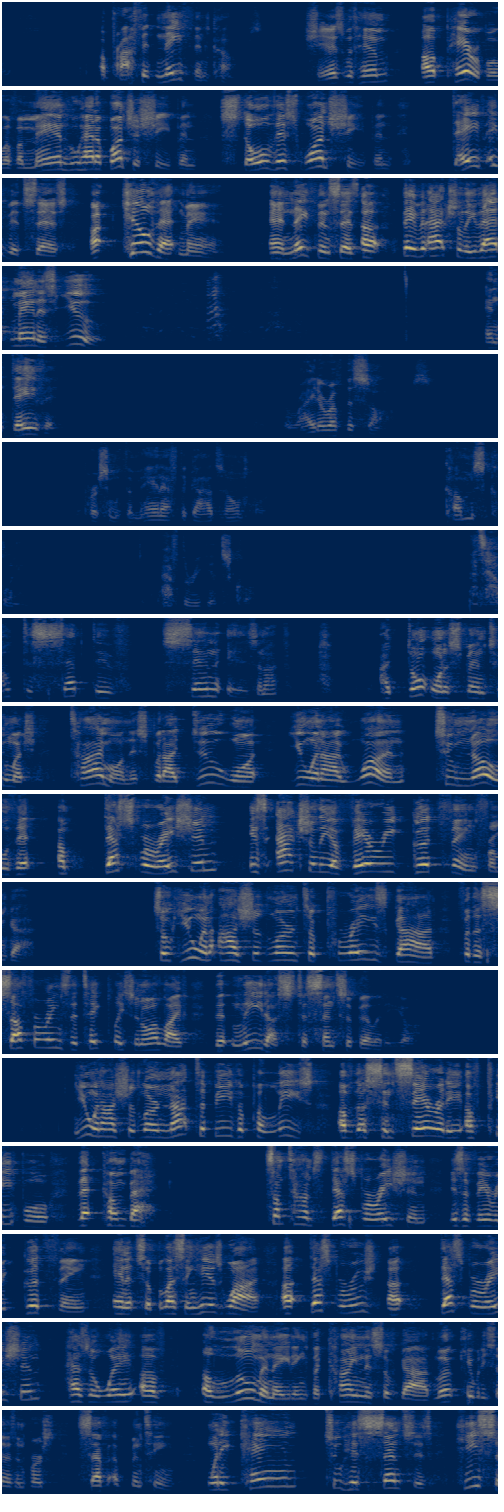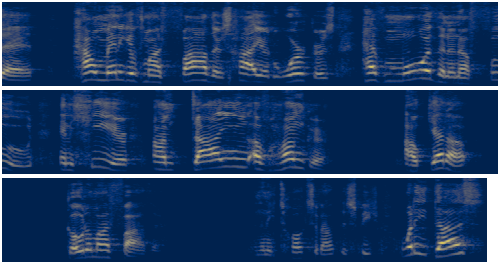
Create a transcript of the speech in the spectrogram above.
a prophet Nathan comes, shares with him a parable of a man who had a bunch of sheep and stole this one sheep. And David says, uh, Kill that man. And Nathan says, uh, David, actually, that man is you. And David, the writer of the Psalms, the person with a man after God's own heart, comes clean after he gets caught. That's how deceptive sin is. And I, I don't want to spend too much time on this, but I do want you and I, one, to know that um, desperation is actually a very good thing from God. So you and I should learn to praise God for the sufferings that take place in our life that lead us to sensibility. You and I should learn not to be the police of the sincerity of people that come back. Sometimes desperation is a very good thing and it's a blessing. Here's why uh, desperation, uh, desperation has a way of illuminating the kindness of God. Look, here what he says in verse 17. When he came to his senses, he said, how many of my father's hired workers have more than enough food, and here I'm dying of hunger? I'll get up, go to my father. And then he talks about this speech. What he does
